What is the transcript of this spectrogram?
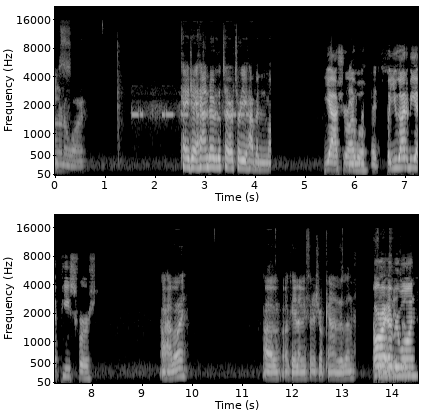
I don't know why. KJ, hand over the territory you have in mind. Yeah, sure I in the will. States. But you got to be at peace first. Oh, have I? Oh, okay. Let me finish off Canada then. All right, everyone.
